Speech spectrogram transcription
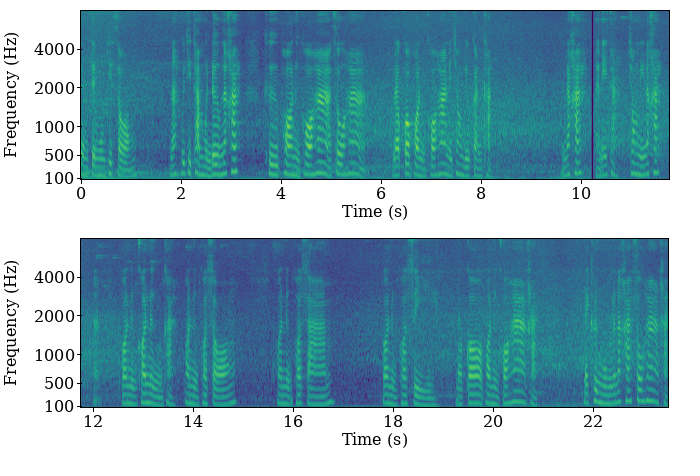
มุมเต็มมุมที่สองนะวิธีทำเหมือนเดิมนะคะ คือพอหนึ่งคอห้าโซ่ห้าแล้วก็พอหนึ่งคอห้าในช่องเดียวกันค่ะนะคะ อันนี้ค่ะ ช่องนี้นะคะพอหนึ่งคอหนึ่งค่ะ พอหนึ่งคอสองพอหนึ่งคอสามพอหนึ่งคอสี่แล้วก็พอหนึ่งคอห้าค่ะ ได้ครึ่งมุมแล้วนะคะ โซ่ห้าค่ะ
